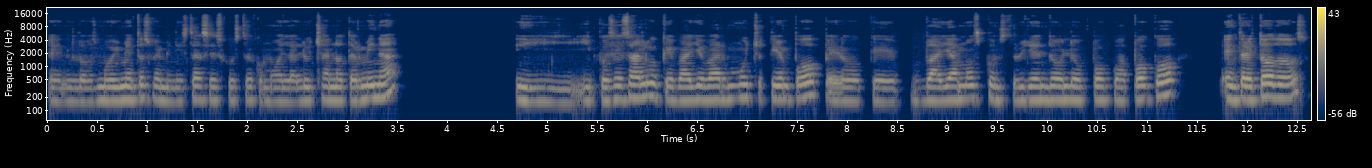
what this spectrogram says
en, los movimientos feministas es justo como la lucha no termina. Y, y, pues es algo que va a llevar mucho tiempo, pero que vayamos construyéndolo poco a poco entre todos,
